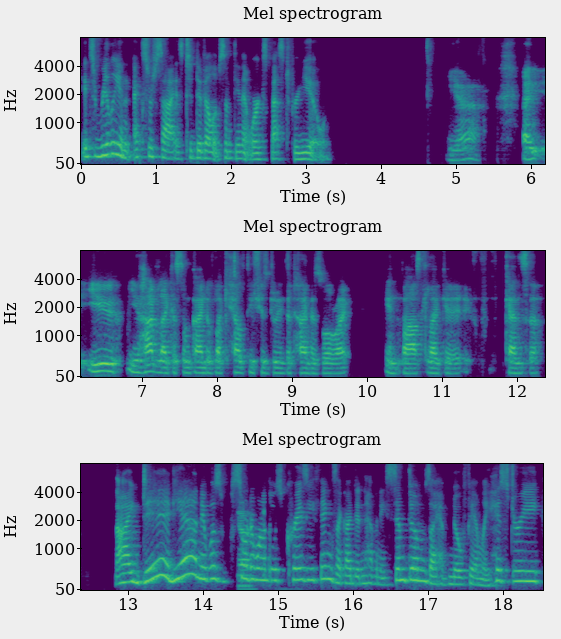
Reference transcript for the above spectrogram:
it's really an exercise to develop something that works best for you. Yeah. And you you had like a, some kind of like health issues during the time as well right in past like a cancer I did, yeah. And it was sort yeah. of one of those crazy things. Like I didn't have any symptoms. I have no family history.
